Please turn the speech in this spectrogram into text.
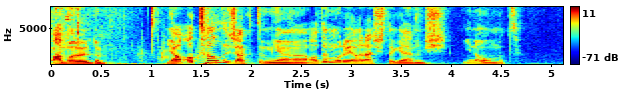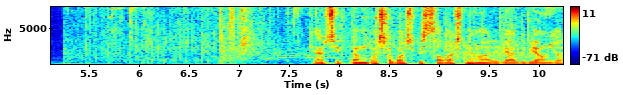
Ama öldüm. Ya atı alacaktım ya. Adam oraya araçla gelmiş. Yine olmadı. Gerçekten başa baş bir savaş ne hale geldi bir anda.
